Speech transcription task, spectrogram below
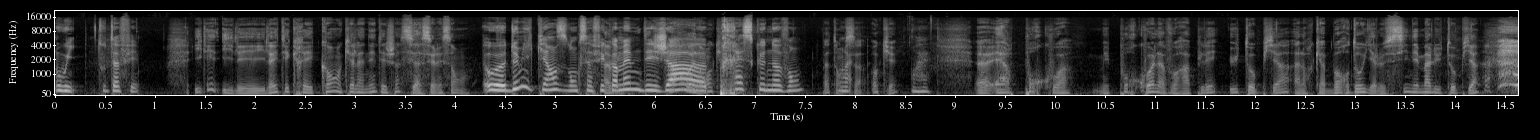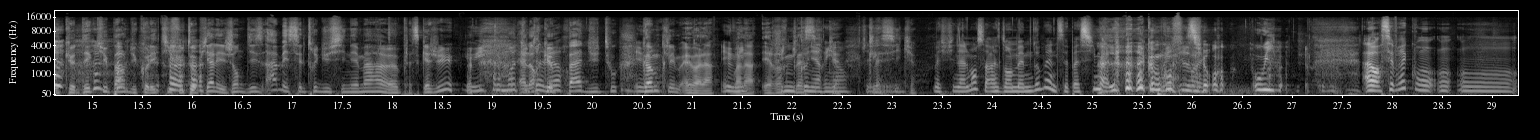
Oui, tout à fait. Il, est, il, est, il a été créé quand En quelle année déjà? C'est assez récent. hein. Euh, 2015, donc ça fait Ah quand oui. même déjà Ah ouais, non, ok. presque 9 ans. Pas tant Ouais. que ça. Ok. Ouais. Euh, et alors pourquoi? Mais pourquoi l'avoir appelé Utopia alors qu'à Bordeaux il y a le cinéma l'Utopia et que dès que tu parles du collectif Utopia, les gens te disent ah mais c'est le truc du cinéma euh, Place Caju. Oui, comme moi tout Alors à que pas du tout. Et Comme Clément. Et voilà, Et oui, voilà. erreur je n'y connais classique. rien. C'est- Classique. Mais finalement, ça reste dans le même domaine, c'est pas si mal comme confusion. Oui. Alors c'est vrai qu'on on- on-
